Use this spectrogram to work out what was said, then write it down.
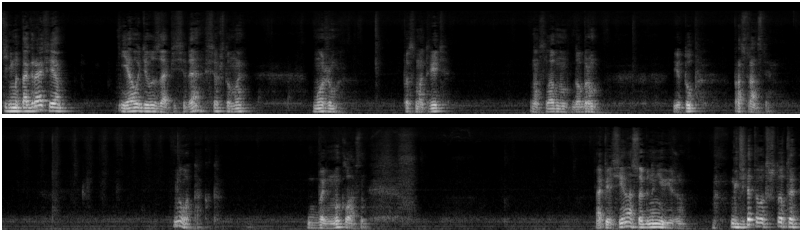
кинематография и аудиозаписи, да, все, что мы можем посмотреть на славном, добром YouTube пространстве. Ну, вот так вот. Блин, ну классно. Апельсин особенно не вижу. Где-то вот что-то,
